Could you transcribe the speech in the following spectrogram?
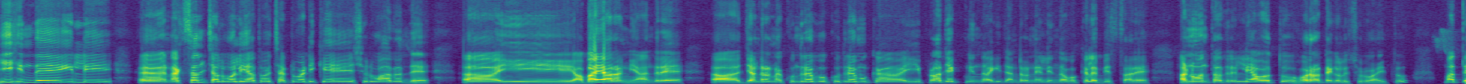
ಈ ಹಿಂದೆ ಇಲ್ಲಿ ನಕ್ಸಲ್ ಚಳವಳಿ ಅಥವಾ ಚಟುವಟಿಕೆ ಶುರುವಾದದ್ದೇ ಈ ಅಭಯಾರಣ್ಯ ಅಂದರೆ ಜನರನ್ನು ಕುದುರೆ ಕುದುರೆಮುಖ ಈ ಪ್ರಾಜೆಕ್ಟ್ನಿಂದಾಗಿ ಜನರನ್ನೆಲ್ಲಿಂದ ಒಕ್ಕಲೆಬ್ಬಿಸ್ತಾರೆ ಅನ್ನುವಂಥದ್ರಲ್ಲಿ ಅವತ್ತು ಹೋರಾಟಗಳು ಶುರುವಾಯಿತು. ಮತ್ತು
